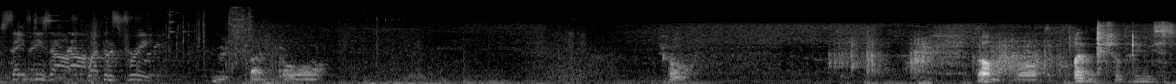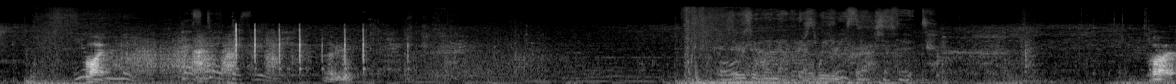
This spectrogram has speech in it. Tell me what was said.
Safety's off, weapons free. Thank God. Cool. Oh my lord. Why am I shoving these? Right. There we go. There's a win out there waiting for us. Right,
